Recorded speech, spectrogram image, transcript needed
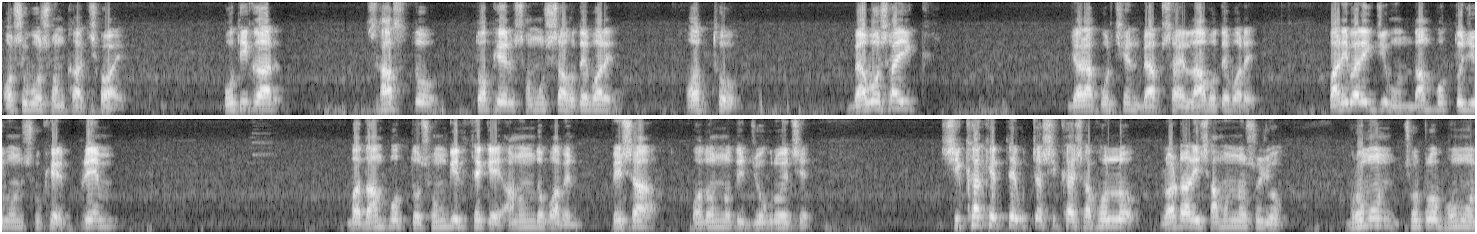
অশুভ সংখ্যা ছয়। প্রতিকার, স্বাস্থ্য, ত্বকের সমস্যা হতে পারে। অর্থ, ব্যবসায়িক যারা করছেন, ব্যবসায় লাভ হতে পারে। পারিবারিক জীবন, দাম্পত্য জীবন, সুখের প্রেম বা দাম্পত্য সংগীত থেকে আনন্দ পাবেন। পেশা পদোন্নতির যোগ রয়েছে। শিক্ষাক্ষেত্রে উচ্চশিক্ষায় সাফল্য, লটারি সামান্য সুযোগ, ভ্রমণ, ছোট ভ্রমণ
